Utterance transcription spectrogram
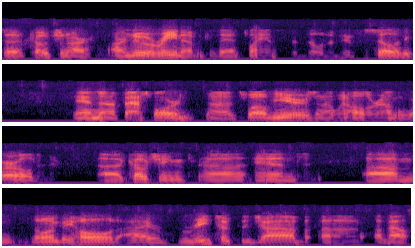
to coach in our our new arena because they had plans to build a new facility." And uh, fast forward uh, 12 years, and I went all around the world uh, coaching, uh, and um, lo and behold, I retook the job uh, about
